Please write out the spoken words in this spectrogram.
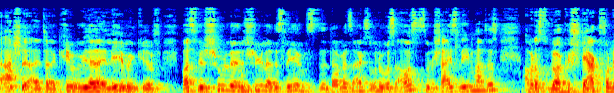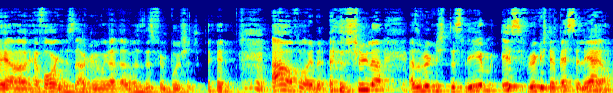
Asche, Alter. Krieg mal wieder dein Leben in den Griff. Was für Schule, Schüler des Lebens. Damit sagst du, du wusst aus, dass du ein scheiß Leben hattest, aber dass du da gestärkt von her hervorgehst. Da habe ich mir immer gedacht, Alter, was ist das für ein Bullshit? aber Freunde, Schüler, also wirklich, das Leben ist wirklich der beste Lehrer.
